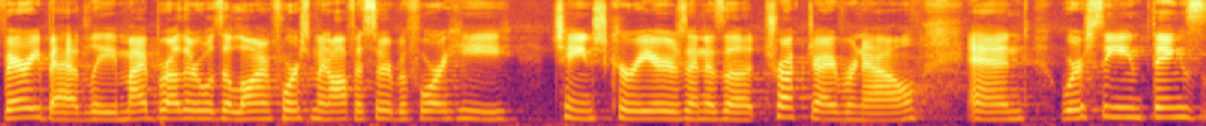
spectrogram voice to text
very badly. My brother was a law enforcement officer before he changed careers and is a truck driver now. And we're seeing things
